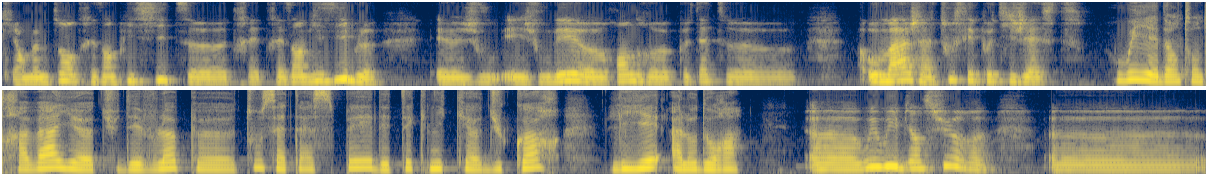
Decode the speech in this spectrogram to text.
qui est en même temps très implicite, euh, très, très invisible. Et je, et je voulais euh, rendre peut-être euh, hommage à tous ces petits gestes. Oui, et dans ton travail, tu développes tout cet aspect des techniques du corps liées à l'odorat. Euh, oui, oui, bien sûr. Euh,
